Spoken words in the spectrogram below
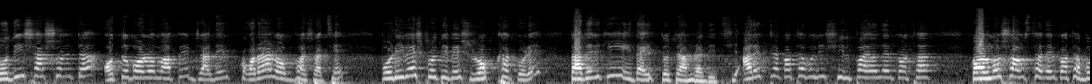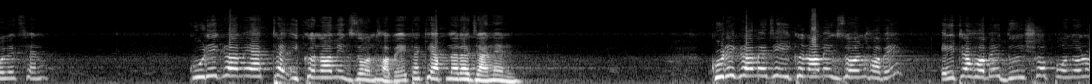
নদী শাসনটা অত বড় মাপের, যাদের করার অভ্যাস আছে, পরিবেশ প্রতিবেশ রক্ষা করে, তাদেরকেই এই দায়িত্বটা আমরা দিচ্ছি। আরেকটা কথা বলি, শিল্পায়নের কথা, কর্মসংস্থানের কথা বলেছেন। কুড়িগ্রামে একটা ইকোনমিক জোন হবে, এটা কি আপনারা জানেন? কুড়িগ্রামে যে ইকোনমিক জোন হবে, এটা হবে দুইশো পনেরো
